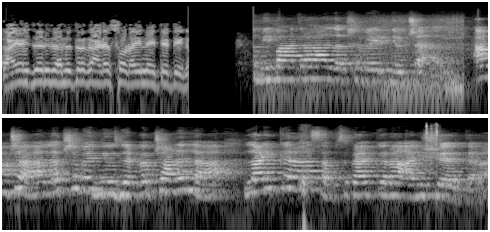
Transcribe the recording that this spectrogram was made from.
काय जरी झालं तर गाड्या सोडाही नाही ते तुम्ही पाहत राहा लक्षवेध न्यूज चॅनल. आमच्या लक्षवेध न्यूज नेटवर्क चॅनलला लाईक करा सबस्क्राईब करा आणि शेअर करा.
